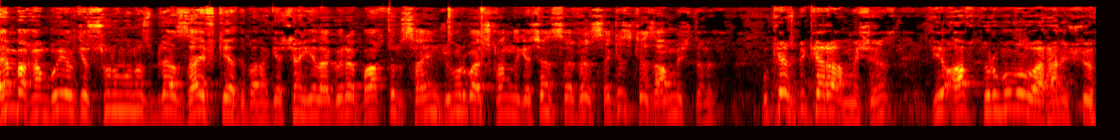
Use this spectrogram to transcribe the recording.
Sayın Bakan bu yılki sunumunuz biraz zayıf geldi bana. Geçen yıla göre baktım Sayın Cumhurbaşkanı'nı geçen sefer 8 kez anmıştınız. Bu kez bir kere anmışsınız. Bir af durumu mu var hani şu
